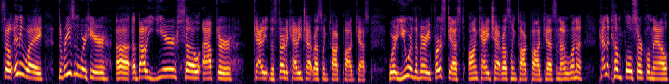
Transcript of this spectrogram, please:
So anyway, the reason we're here, uh, about a year or so after Caddy, the start of Caddy Chat Wrestling Talk podcast, where you were the very first guest on Caddy Chat Wrestling Talk podcast, and I want to kind of come full circle now.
